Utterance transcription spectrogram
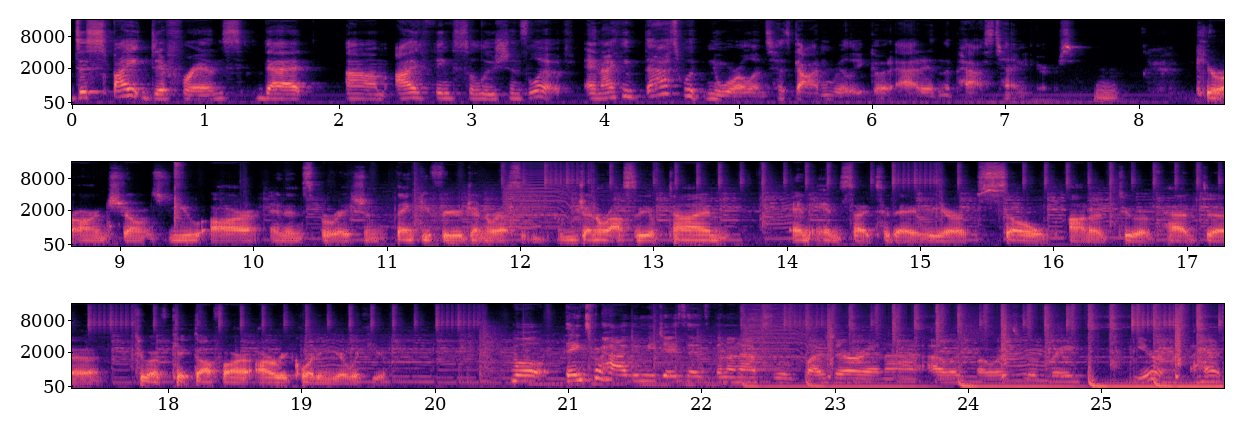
despite difference, that um, I think solutions live. And I think that's what New Orleans has gotten really good at in the past 10 years. Mm. Kira Orange Jones, you are an inspiration. Thank you for your generosity, generosity of time and insight today. We are so honored to have had uh, to have kicked off our, our recording year with you. Well, thanks for having me, Jason. It's been an absolute pleasure, and I, I look forward to a great year ahead.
